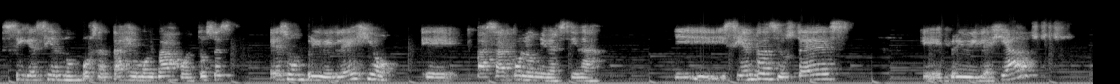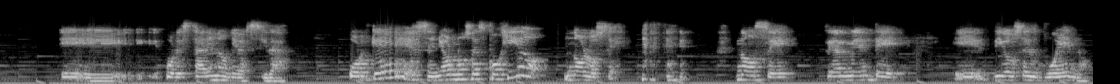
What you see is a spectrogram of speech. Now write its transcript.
sigue siendo un porcentaje muy bajo. Entonces es un privilegio eh, pasar por la universidad. Y, siéntanse ustedes eh, privilegiados eh, por estar en la universidad. ¿Por qué el Señor nos ha escogido? No lo sé. no sé. Realmente eh, Dios es bueno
